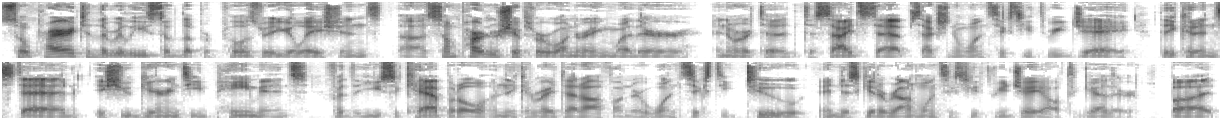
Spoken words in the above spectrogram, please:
So prior to the release of the proposed regulations, uh, some partnerships were wondering whether, in order to, to sidestep Section 163J, they could instead issue guaranteed payments for the use of capital, and they could write that off under 162 and just get around 163J altogether. But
